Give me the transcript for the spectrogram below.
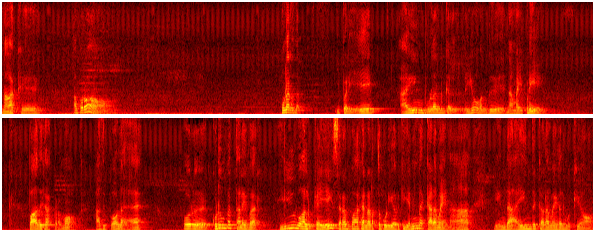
நாக்கு அப்புறம் உணர்தல். இப்படி ஐம்புலன்கள்லையும் வந்து நம்ம எப்படி பாதுகாக்கிறோமோ அதுபோல் ஒரு குடும்பத் தலைவர் இல்வாழ்க்கையை சிறப்பாக நடத்தக்கூடியவருக்கு என்ன கடமைனா இந்த ஐந்து கடமைகள் முக்கியம்.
